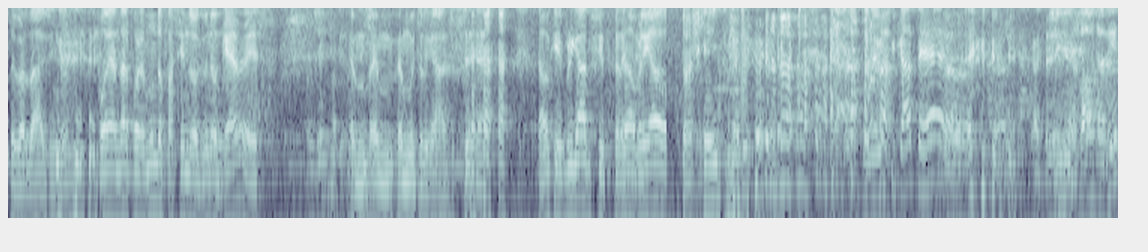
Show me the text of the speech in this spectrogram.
de verdade. Né? Poder andar por el mundo fazendo o que uno quer é, é, é, é muito legal. Tá ok, obrigado Fito pela Não, obrigado. Eu acho que é isso. Podemos ficar até. ¿Vamos así?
